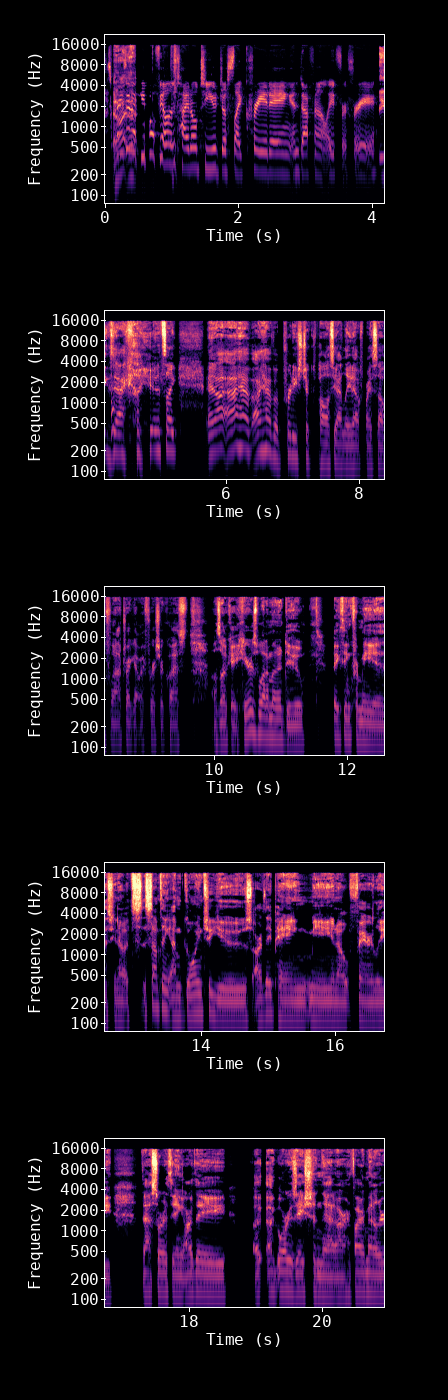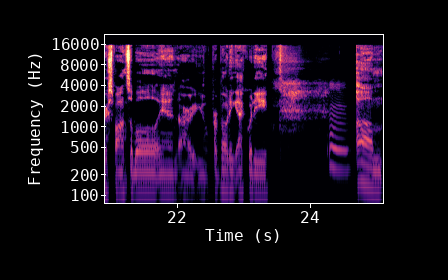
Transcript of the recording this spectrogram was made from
It's And I- crazy that people feel entitled to you just like creating indefinitely for free. exactly and it's like and I, I have i have a pretty strict policy i laid out for myself when after i got my first request i was like okay here's what i'm going to do big thing for me is you know it's something i'm going to use are they paying me you know fairly that sort of thing are they a, an organization that are environmentally responsible and are you know promoting equity Mm. um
